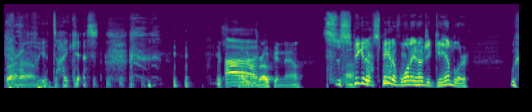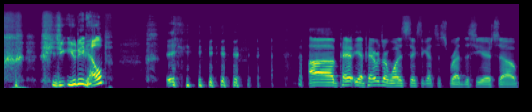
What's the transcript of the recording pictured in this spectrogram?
but um, Probably a diecast. which is probably Uh, broken now. So speaking of speaking of one eight hundred gambler, you, you need help. uh, Pa- yeah, Panthers are one and six against the spread this year, so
